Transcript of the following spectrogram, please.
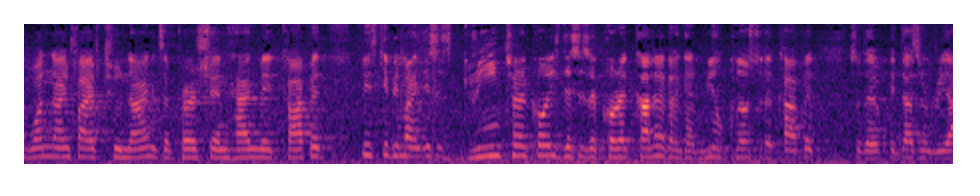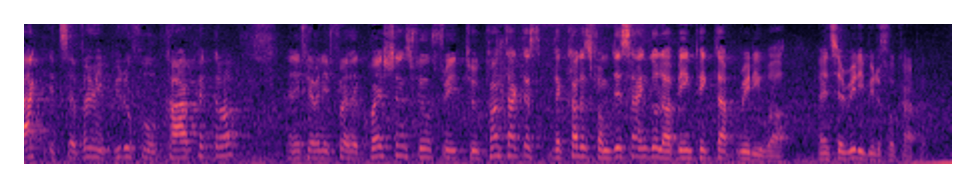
19529 it's a persian handmade carpet. Please keep in mind this is green turquoise. This is a correct color. I gotta get real close to the carpet so that it doesn't react. It's a very beautiful carpet though. And if you have any further questions feel free to contact us. The colors from this angle are being picked up really well. And it's a really beautiful carpet.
